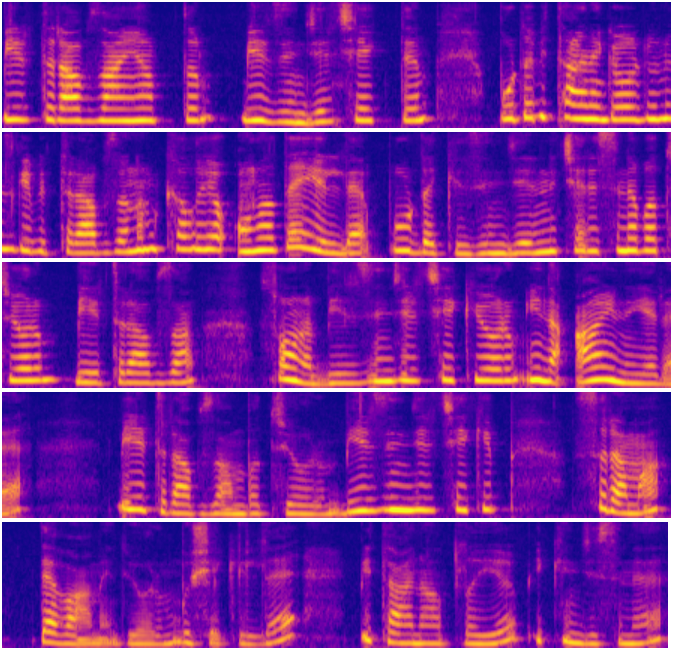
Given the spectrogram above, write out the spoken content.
bir trabzan yaptım. Bir zincir çektim. Burada bir tane gördüğünüz gibi trabzanım kalıyor. Ona değil de buradaki zincirin içerisine batıyorum. Bir trabzan. Sonra bir zincir çekiyorum. Yine aynı yere bir trabzan batıyorum. Bir zincir çekip sırama devam ediyorum. Bu şekilde bir tane atlayıp ikincisine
